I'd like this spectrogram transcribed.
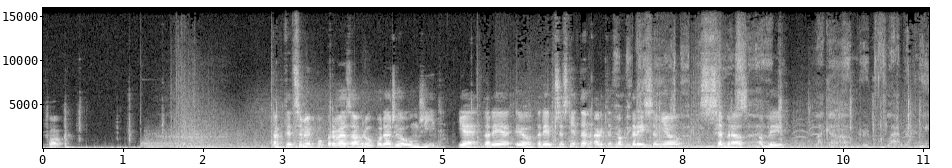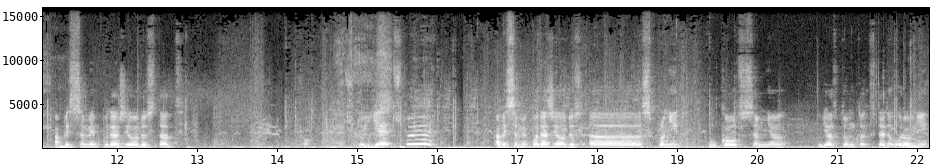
Fuck. Tak teď se mi poprvé za hru podařilo umřít. Je, tady je, jo, tady je přesně ten artefakt, který jsem měl sebrat, aby, aby se mi podařilo dostat... Co to je? Co to je? Aby se mi podařilo dos, uh, splnit úkol, co jsem měl udělat v, tomto, v této úrovni.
